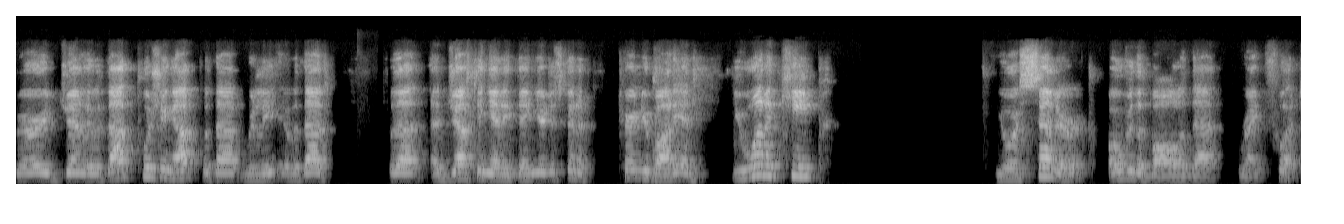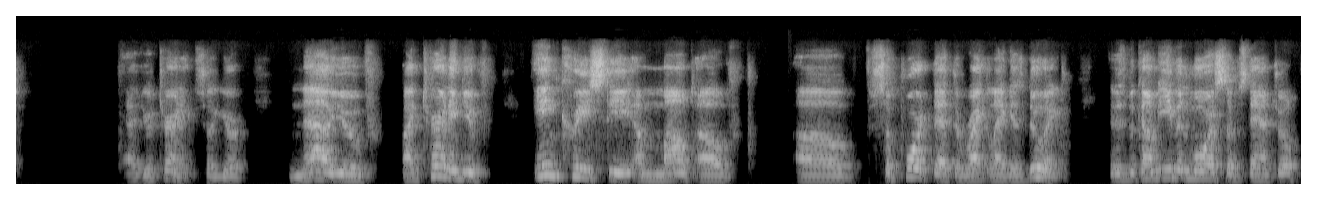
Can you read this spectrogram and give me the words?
very gently without pushing up, without really, without, without adjusting anything. You're just going to turn your body and you want to keep your center over the ball of that right foot as you're turning. So you're now you've, by turning, you've increased the amount of of support that the right leg is doing. It has become even more substantial,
